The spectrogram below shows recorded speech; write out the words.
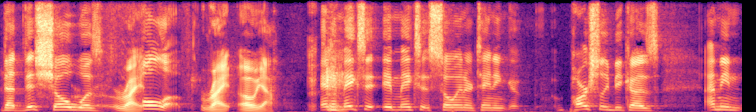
that this show was Right. full of right. Oh yeah. and it makes it it makes it so entertaining uh, partially because i mean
